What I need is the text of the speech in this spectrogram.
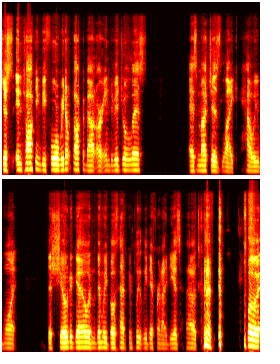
just in talking before we don't talk about our individual lists as much as like how we want the show to go and then we both have completely different ideas of how it's going to play,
